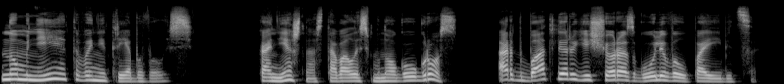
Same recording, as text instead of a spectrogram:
но мне этого не требовалось. Конечно, оставалось много угроз. Арт Батлер еще разгуливал по Ибице.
